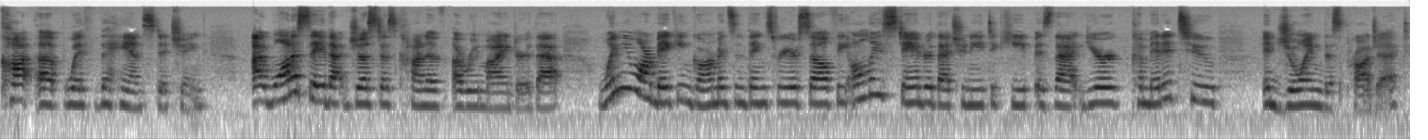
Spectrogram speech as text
caught up with the hand stitching. I want to say that just as kind of a reminder that when you are making garments and things for yourself, the only standard that you need to keep is that you're committed to enjoying this project.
